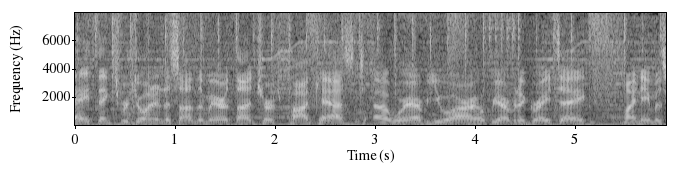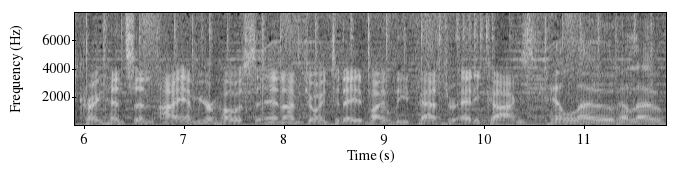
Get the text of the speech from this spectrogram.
Hey, thanks for joining us on the Marathon Church podcast. Uh, wherever you are, I hope you're having a great day. My name is Craig Henson. I am your host, and I'm joined today by lead pastor Eddie Cox, Hello, hello.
